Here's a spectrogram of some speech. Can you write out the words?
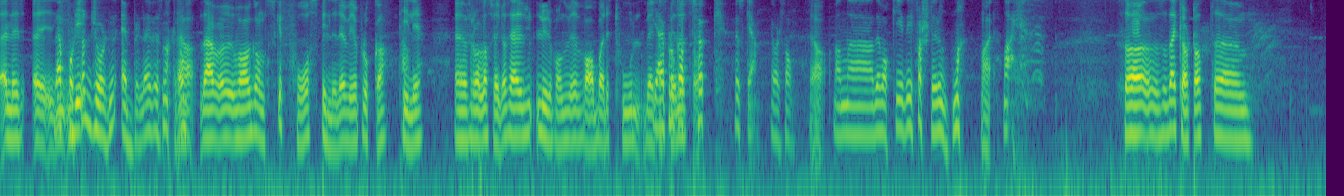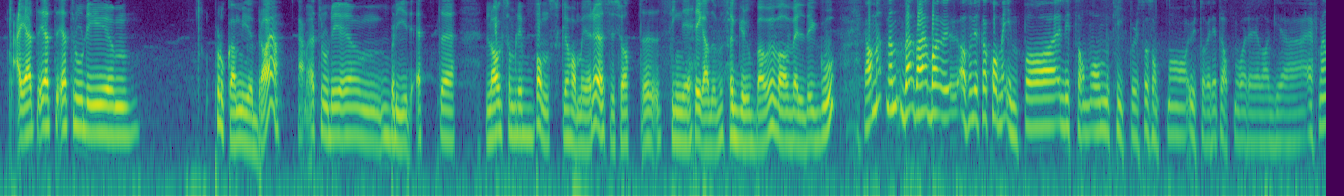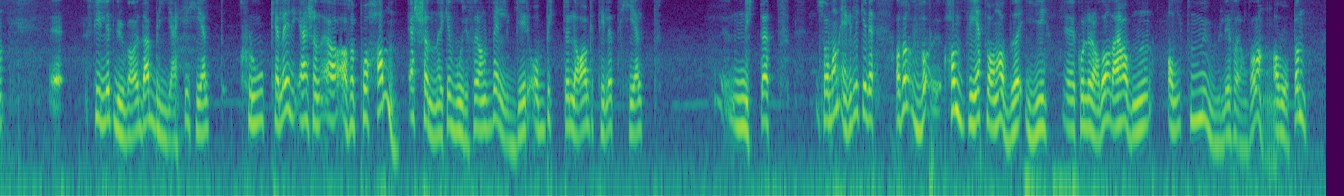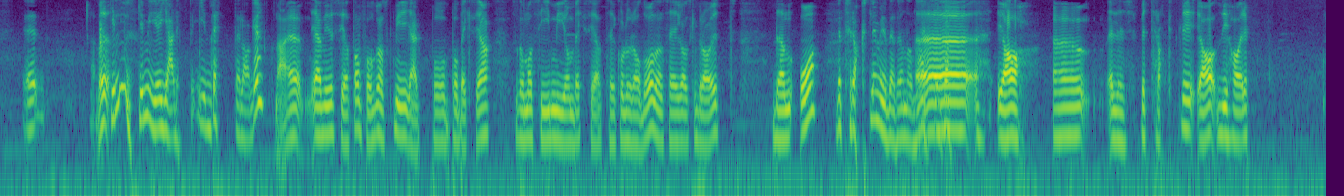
Eller eh, Det er fortsatt Jordan Ebbele vi snakker om. Ja, det var ganske få spillere vi plukka tidlig Ja fra Las Vegas. Jeg lurer på om det var bare to Vegas-spillere. Jeg plukka Tuck, husker jeg. i hvert fall. Ja, Men uh, det var ikke i de første rundene. Nei. Nei. Så, så det er klart at uh, Nei, jeg, jeg, jeg tror de um, plukka mye bra, ja. Ja. Jeg tror de um, blir et uh, lag som blir vanskelig å ha med å gjøre. Jeg syns jo at uh, signeringa deres av Grubauer var veldig god. Ja, men, men det, det bare, altså vi skal komme inn på litt sånn om keepers og sånt nå utover i praten vår i dag, eh, F. Men eh, Philip Grubauer, der blir jeg ikke helt klok heller. Jeg skjønner, altså på han. Jeg skjønner ikke hvorfor han velger å bytte lag til et helt nytt et. Som han egentlig ikke vet. Altså, han vet hva han hadde i eh, Colorado. Der hadde han alt mulig foran seg da, av våpen. Eh, er ikke like mye hjelp i dette laget. nei, jeg vil jo si at han får ganske mye hjelp på, på backsida. Så kan man si mye om backsida til Colorado. Den ser ganske bra ut, den òg. Betraktelig mye bedre enn jeg. Eh, ja. Eh, eller betraktelig Ja, de har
